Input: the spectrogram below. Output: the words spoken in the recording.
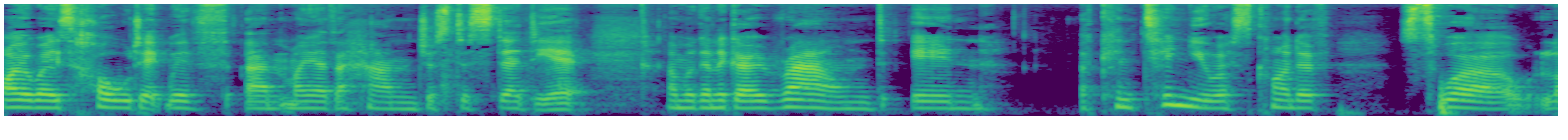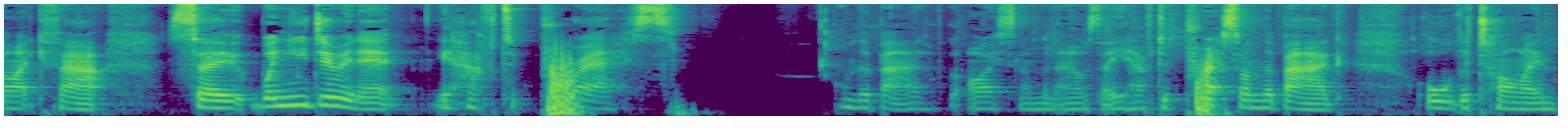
I always hold it with um, my other hand just to steady it. And we're going to go round in a continuous kind of swirl like that. So when you're doing it you have to press on the bag. I've got ice on my nails so you have to press on the bag all the time.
